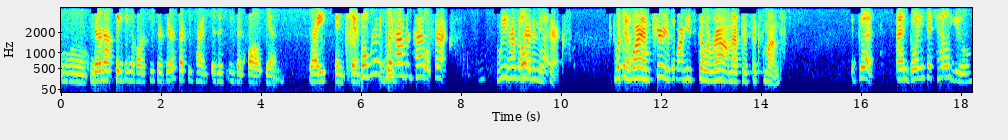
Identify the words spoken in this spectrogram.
mm, they're not thinking about a future, their sexy time isn't even all in, right? And and well, we we haven't had oh, sex. We haven't oh, had any good. sex, which good. is why I'm curious why he's still around after six months. Good. I'm going to tell you,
